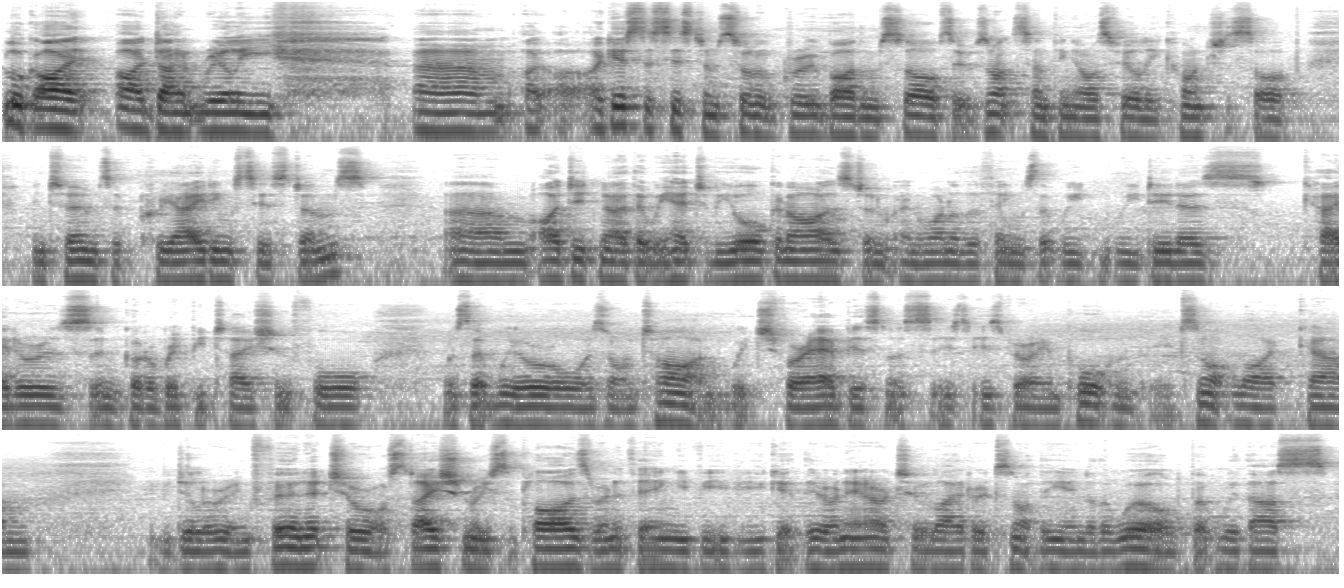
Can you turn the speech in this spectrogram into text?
look, I I don't really. Um, I, I guess the systems sort of grew by themselves. It was not something I was fairly conscious of in terms of creating systems. Um, I did know that we had to be organised, and, and one of the things that we, we did as caterers and got a reputation for was that we were always on time, which for our business is, is very important. It's not like um, if you're delivering furniture or stationery supplies or anything, if you, if you get there an hour or two later, it's not the end of the world. But with us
